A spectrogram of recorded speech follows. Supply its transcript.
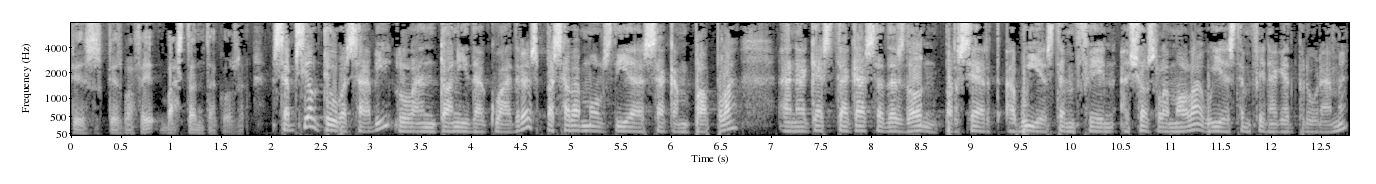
que, es, que es va fer bastanta cosa. Saps si el teu besavi, l'Antoni de Quadres, passava molts dies a Can Poble, en aquesta casa des d'on, per cert, avui estem fent, això és la mola, avui estem fent aquest programa?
